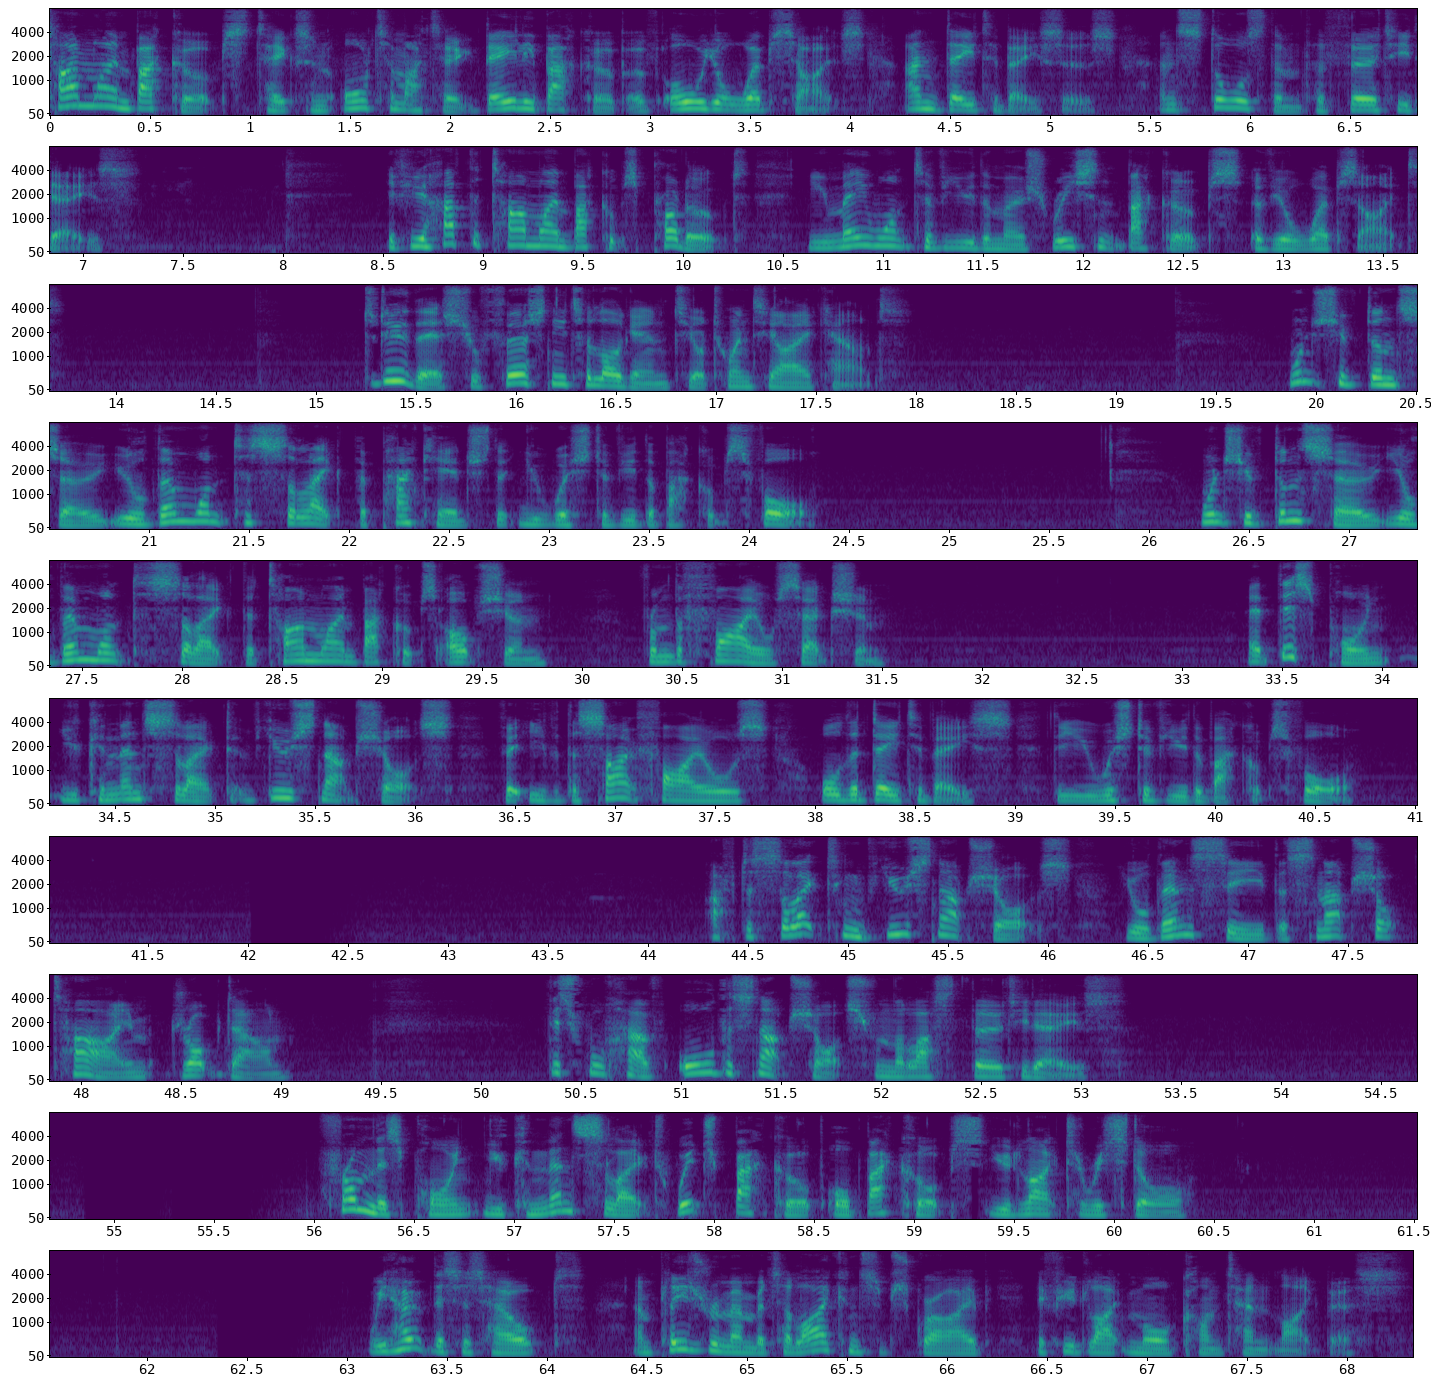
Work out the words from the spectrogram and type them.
Timeline Backups takes an automatic daily backup of all your websites and databases and stores them for 30 days. If you have the Timeline Backups product, you may want to view the most recent backups of your website. To do this, you'll first need to log in to your 20i account. Once you've done so, you'll then want to select the package that you wish to view the backups for. Once you've done so, you'll then want to select the Timeline Backups option from the File section. At this point, you can then select View Snapshots for either the site files or the database that you wish to view the backups for. After selecting View Snapshots, you'll then see the Snapshot Time drop-down. This will have all the snapshots from the last 30 days. From this point, you can then select which backup or backups you'd like to restore. We hope this has helped, and please remember to like and subscribe if you'd like more content like this.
